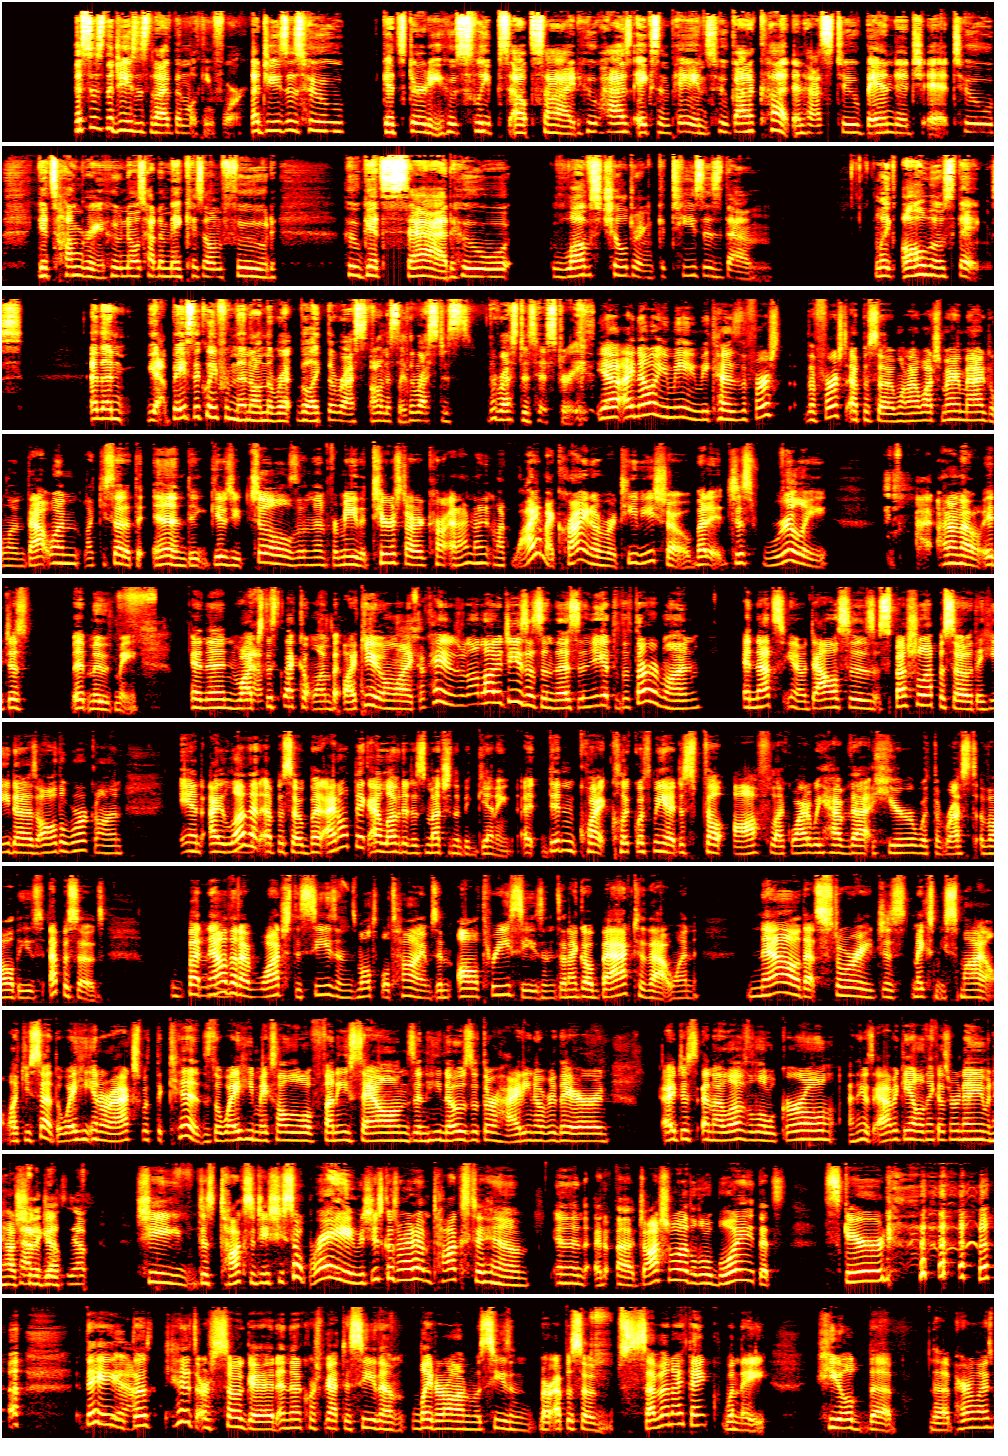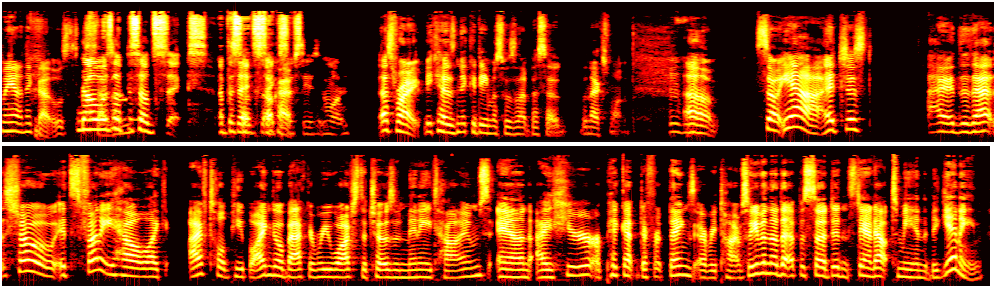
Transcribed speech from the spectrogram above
This is the Jesus that I've been looking for. A Jesus who gets dirty, who sleeps outside, who has aches and pains, who got a cut and has to bandage it, who gets hungry, who knows how to make his own food, who gets sad, who loves children, teases them. Like all those things. And then, yeah, basically from then on, the re- like the rest, honestly, the rest is the rest is history. Yeah, I know what you mean because the first the first episode when I watched Mary Magdalene, that one, like you said at the end, it gives you chills, and then for me, the tears started crying, and I'm, not, I'm like, why am I crying over a TV show? But it just really, I, I don't know, it just it moved me. And then watch Yeah. the second one, but like you, I'm like, okay, there's not a lot of Jesus in this, and you get to the third one, and that's you know Dallas's special episode that he does all the work on. And I love that episode, but I don't think I loved it as much in the beginning. It didn't quite click with me. It just felt off. Like, why do we have that here with the rest of all these episodes? But now Mhm. that I've watched the seasons multiple times and all three seasons, and I go back to that one, now that story just makes me smile. Like you said, the way he interacts with the kids, the way he makes all the little funny sounds, and he knows that they're hiding over there. And I just, and I love the little girl. I think it was Abigail, I think is her name, and how she Abigail, just yep. she just talks to. She's so brave. She just goes right up and talks to him. And then uh, Joshua, the little boy that's scared. they Yeah. those kids are so good. And then of course we got to see them later on with season or episode seven, I think, when they healed the the paralyzed man. I think that was No, it was episode six. Episode Six, six, okay. of season one. That's right, because Nicodemus was an episode, the next one. Mhm. Um, so yeah, it just I that show. It's funny how like I've told people I can go back and rewatch The Chosen many times, and I hear or pick up different things every time. So even though the episode didn't stand out to me in the beginning,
